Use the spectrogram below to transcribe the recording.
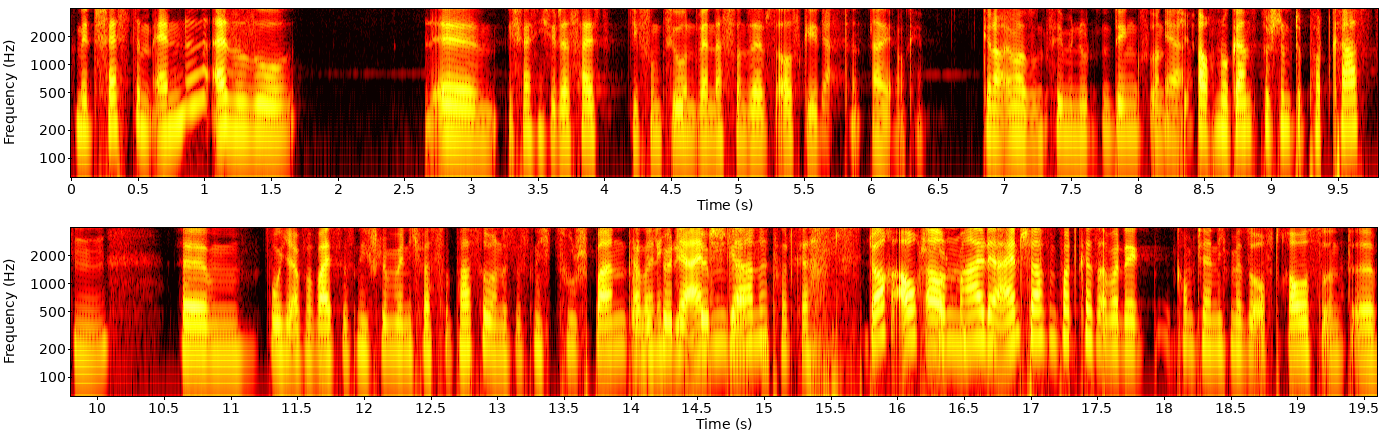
Mit festem Ende, also so, äh, ich weiß nicht, wie das heißt, die Funktion, wenn das von selbst ausgeht. Ja. Dann, ah ja, okay. Genau, immer so ein 10-Minuten-Dings und Ja. ich, auch nur ganz bestimmte Podcasts, Mhm. Ähm, wo ich einfach weiß, es ist nicht schlimm, wenn ich was verpasse und es ist nicht zu spannend Aber und ich nicht der. Einschlafen-Podcast. Doch, auch schon Auch. mal der Einschlafen-Podcast, aber der kommt ja nicht mehr so oft raus. Und, äh,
